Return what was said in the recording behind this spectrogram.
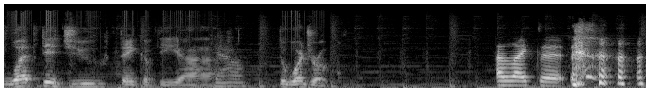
What did you think of the uh, Yeah. the wardrobe? I liked it.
